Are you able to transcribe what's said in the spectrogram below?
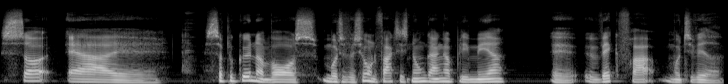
så er øh, så begynder vores motivation faktisk nogle gange at blive mere øh, væk fra motiveret.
